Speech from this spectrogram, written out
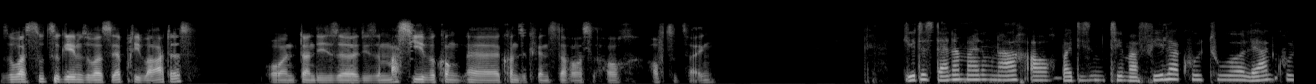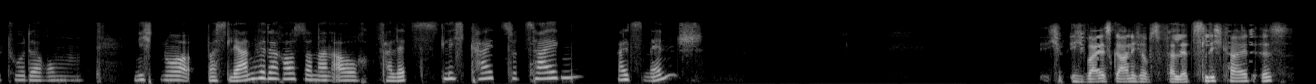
sowas zuzugeben, sowas sehr Privates und dann diese, diese massive Kon äh, Konsequenz daraus auch aufzuzeigen. Geht es deiner Meinung nach auch bei diesem Thema Fehlerkultur, Lernkultur darum, nicht nur, was lernen wir daraus, sondern auch Verletzlichkeit zu zeigen als Mensch? Ich, ich weiß gar nicht, ob es Verletzlichkeit ist.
